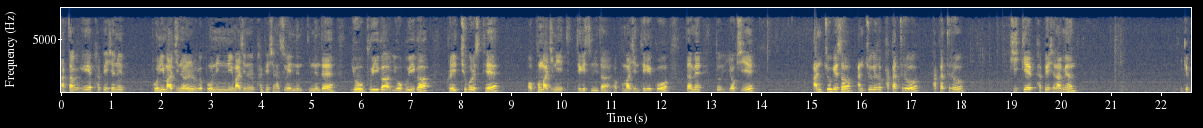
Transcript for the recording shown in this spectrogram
딱딱하게 palpation을 bony margin을 bony margin을 palpation 할 수가 있는, 있는데 요 부위가 요 부위가 greater tuberosity의 upper margin이 되겠습니다. 어퍼 마진이 되겠고 그다음에 또 역시 안쪽에서 안쪽에서 바깥으로 바깥으로 깊게 palpation 하면 이렇게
